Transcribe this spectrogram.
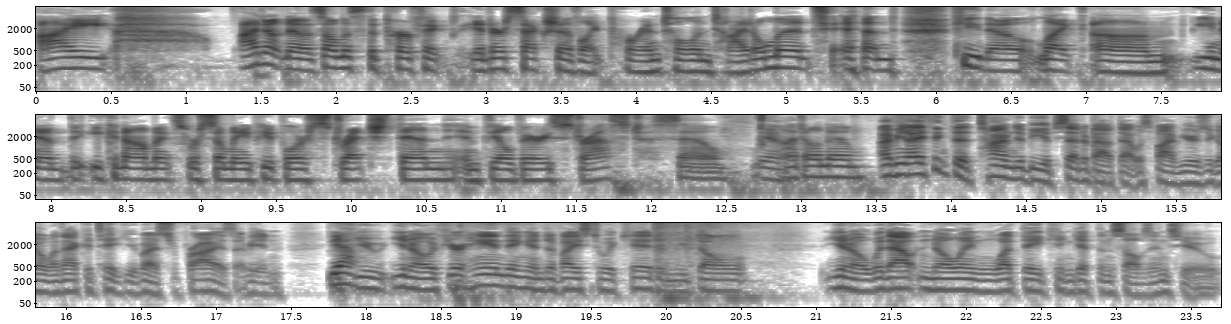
I. I don't know. It's almost the perfect intersection of like parental entitlement and, you know, like, um, you know, the economics where so many people are stretched thin and feel very stressed. So, Yeah. I don't know. I mean, I think the time to be upset about that was five years ago when that could take you by surprise. I mean, Yeah. if you you know if you're handing a device to a kid and you don't you know without knowing what they can get themselves into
